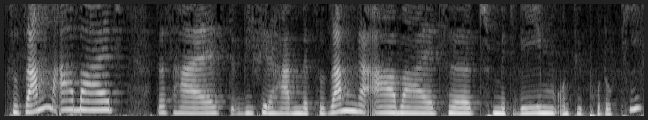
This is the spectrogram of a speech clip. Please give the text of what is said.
Zusammenarbeit, das heißt, wie viel haben wir zusammengearbeitet, mit wem und wie produktiv.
